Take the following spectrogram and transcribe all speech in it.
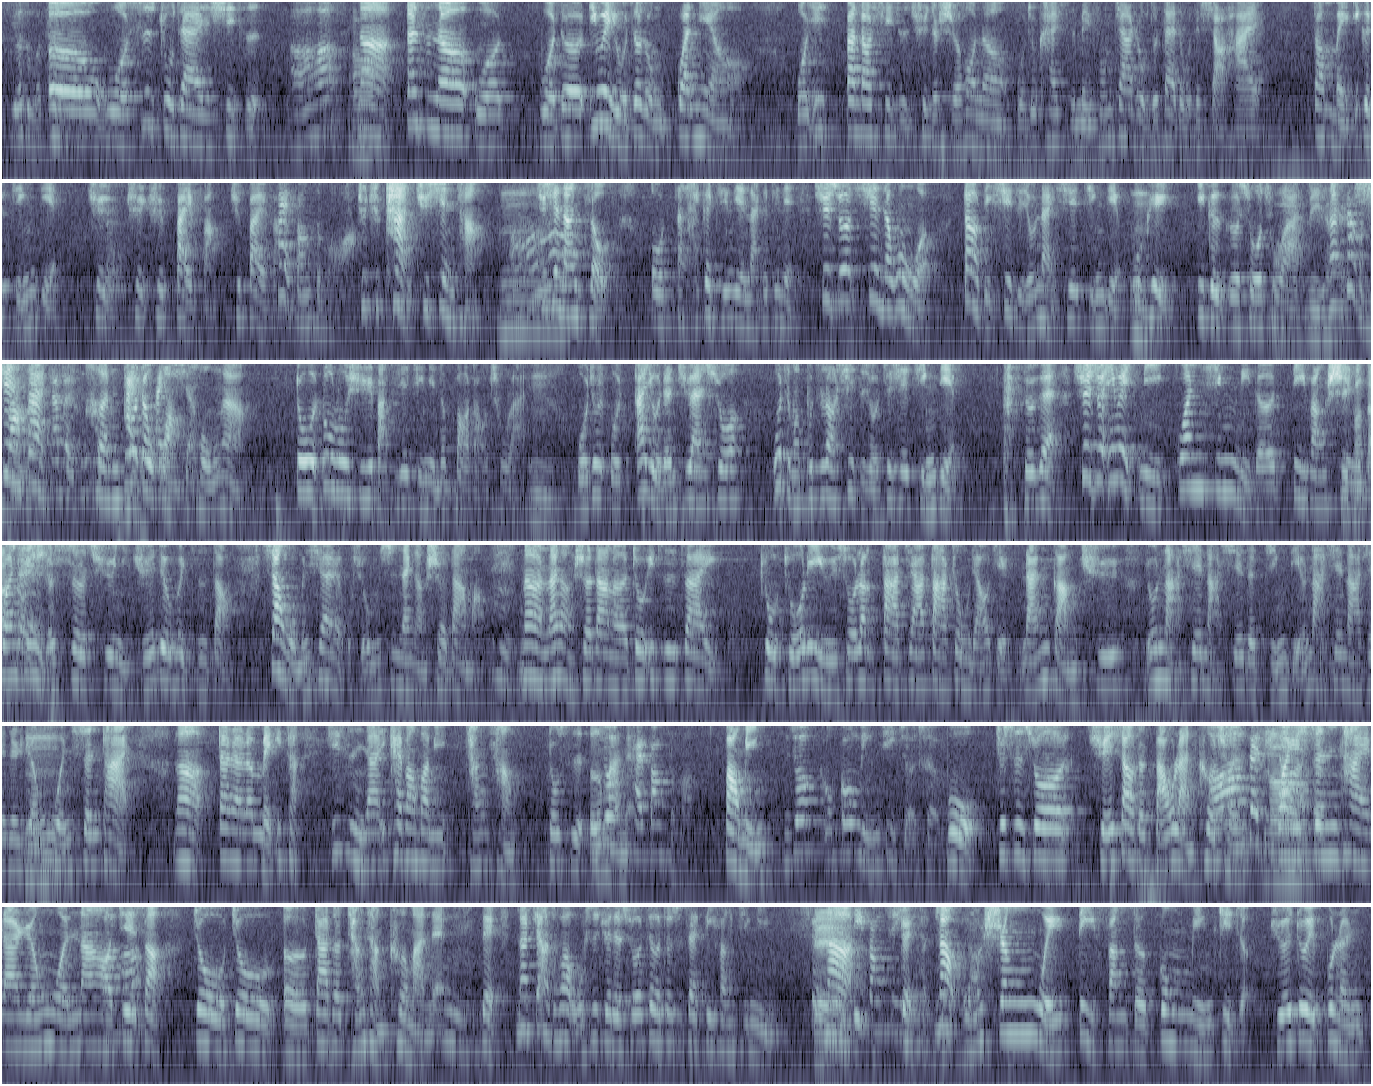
有什么特色？呃，我是住在戏子啊。那但是呢，我我的因为有这种观念哦。我一搬到戏子去的时候呢，我就开始每逢假日，我都带着我的小孩到每一个景点去去去拜访，去拜访。拜访什么啊？就去看，去现场，去现场走。哦，哪一个景点？哪个景点？所以说，现在问我到底戏子有哪些景点，我可以一个个说出来。那现在很多的网红啊，都陆陆续续把这些景点都报道出来。嗯，我就我啊，有人居然说，我怎么不知道戏子有这些景点？对不对？所以说，因为你关心你的地方市，你关心你的社区，你绝对会知道。像我们现在，我们是南港社大嘛，嗯，那南港社大呢，就一直在做着力于说，让大家大众了解南港区有哪些哪些的景点，有哪些哪些的人文生态。那当然了，每一场，即使你家一开放报名，场场都是额满的。开放什么？报名？你说公公民记者社不？就是说学校的导览课程，关于生态啦、人文啦，哈，介绍就就呃，大家都场场客满呢。嗯，对。那这样子的话，我是觉得说，这个就是在地方经营。对，那地方经营对。那我们身为地方的公民记者，绝对不能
